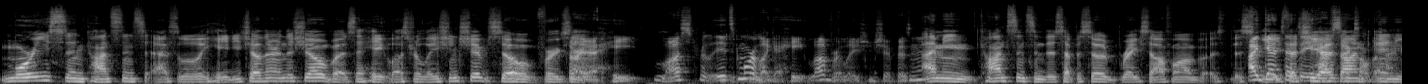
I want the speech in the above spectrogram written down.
Maurice and Constance absolutely hate each other in the show, but it's a hate lust relationship. So, for Sorry, example, a hate lust. Re- it's more like a hate love relationship, isn't it? I mean, Constance in this episode breaks off of the skis I get that that, she has on, and time, yeah.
